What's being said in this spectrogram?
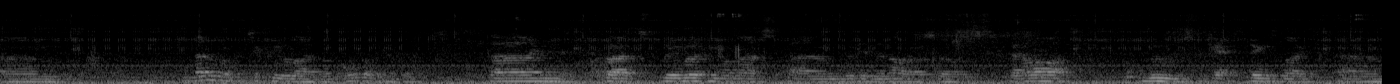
Um, none of them are particularly reliable, all got different. Um, but we're working on that, um, within the NARA, so there are moves to get things like, um,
